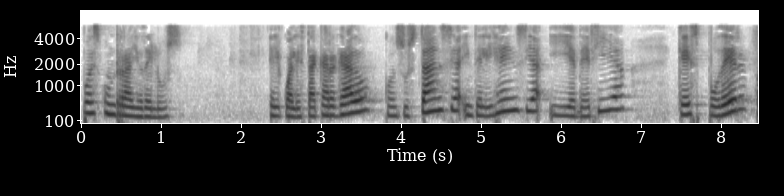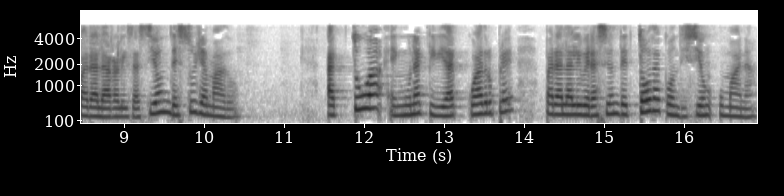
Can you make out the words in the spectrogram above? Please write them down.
Pues un rayo de luz, el cual está cargado con sustancia, inteligencia y energía que es poder para la realización de su llamado. Actúa en una actividad cuádruple para la liberación de toda condición humana.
